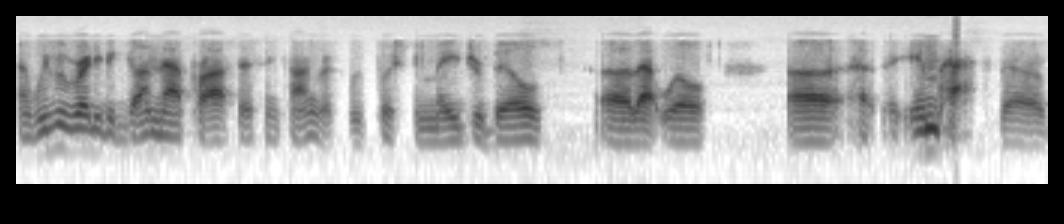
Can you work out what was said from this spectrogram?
And we've already begun that process in Congress. We've pushed some major bills uh, that will uh, impact the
